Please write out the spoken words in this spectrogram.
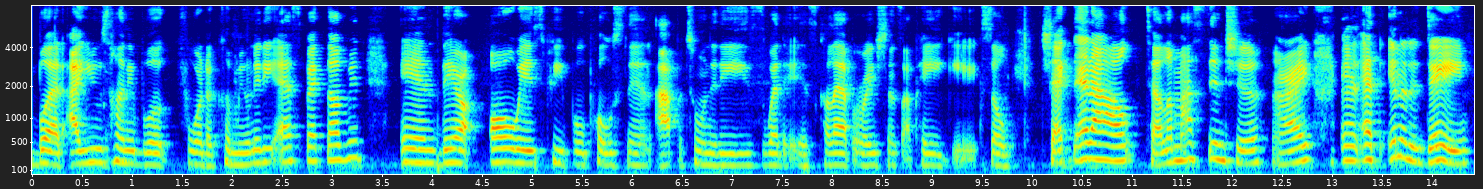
but I use HoneyBook for the community aspect of it. And there are always people posting opportunities, whether it's collaborations or paid gigs. So check that out. Tell them I sent you. All right. And at the end of the day,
